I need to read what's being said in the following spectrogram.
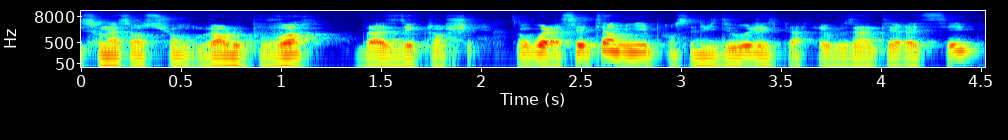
son ascension vers le pouvoir va se déclencher. Donc voilà, c'est terminé pour cette vidéo, j'espère qu'elle vous a intéressé.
